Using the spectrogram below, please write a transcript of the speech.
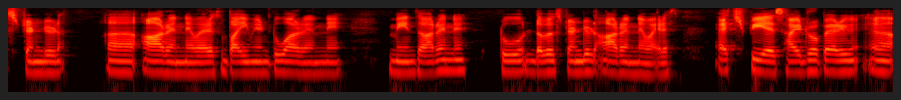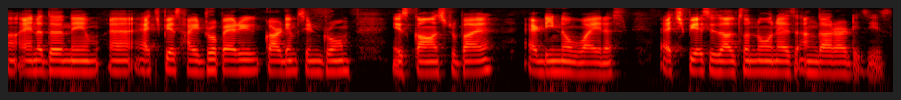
standard R N A virus by man two R N A means R N A two double standard R N A virus HPS hydroperi uh, another name uh, HPS hydropericardium syndrome is caused by adenovirus. HPS is also known as Angara disease,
